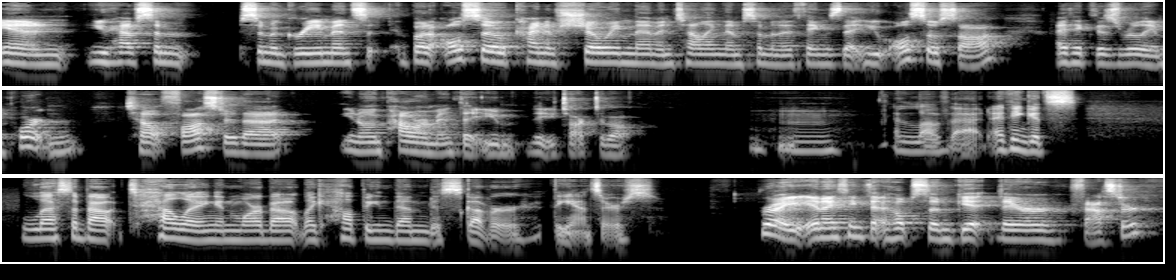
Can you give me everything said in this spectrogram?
and you have some some agreements, but also kind of showing them and telling them some of the things that you also saw I think is really important to help foster that, you know, empowerment that you that you talked about. Mm-hmm. I love that. I think it's less about telling and more about like helping them discover the answers. Right, and I think that helps them get there faster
